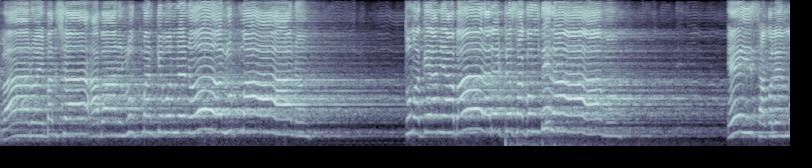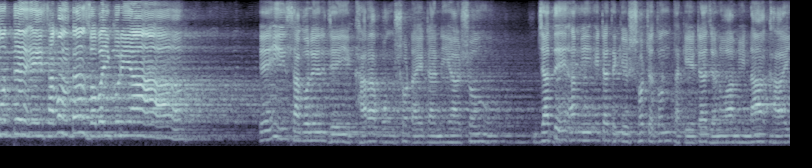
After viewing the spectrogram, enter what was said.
এবার ওই বাদশাহ আবার লুকমানকে বললেন, ও লুকমান, তোমাকে আমি আবার আরেকটা ছাগল দিলাম। এই ছাগলের মধ্যে, এই ছাগলটা জবাই করিয়া, এই ছাগলের যেই খারাপ অংশটা, এটা নিয়ে আসো। যাতে আমি এটা থেকে সচেতন থাকি, এটা যেন আমি না খাই।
